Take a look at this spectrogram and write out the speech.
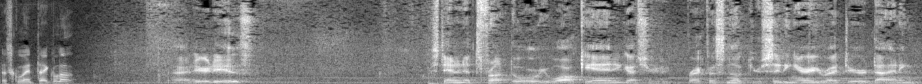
let's go ahead and take a look. All right, here it is standing at the front door. You walk in, you got your breakfast nook, your sitting area right there, dining,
